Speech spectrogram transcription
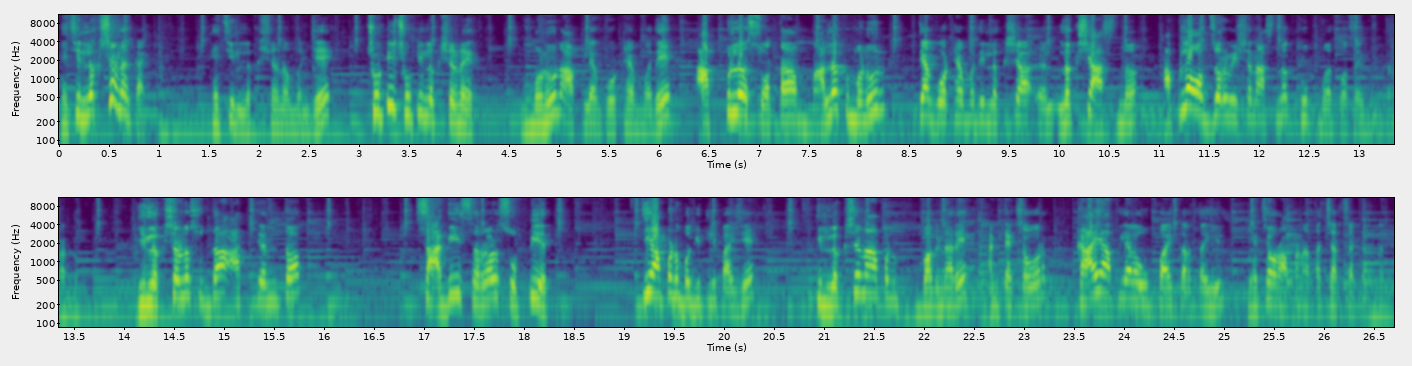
ह्याची लक्षणं काय? ह्याची लक्षणं म्हणजे छोटी छोटी लक्षणं आहेत. म्हणून आपल्या गोठ्यामध्ये आपलं स्वतः मालक म्हणून त्या गोठ्यामध्ये लक्ष लक्ष असणं आपलं ऑब्झर्वेशन असणं खूप महत्वाचं आहे मित्रांनो. ही लक्षणं सुद्धा अत्यंत साधी सरळ सोपी आहेत. ती आपण बघितली पाहिजे. ती लक्षणं आपण बघणार आहे आणि त्याच्यावर काय आपल्याला उपाय करता येईल ह्याच्यावर आपण आता चर्चा करणार आहे.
